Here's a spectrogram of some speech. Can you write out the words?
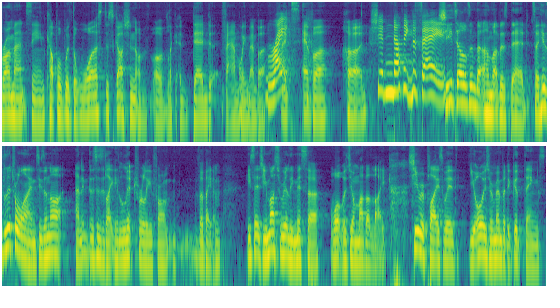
romance scene coupled with the worst discussion of, of like a dead family member Right. I've ever heard. She had nothing to say. She tells him that her mother's dead. So his literal lines, these are not and this is like literally from verbatim. He says, "You must really miss her. What was your mother like?" She replies with, "You always remember the good things.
